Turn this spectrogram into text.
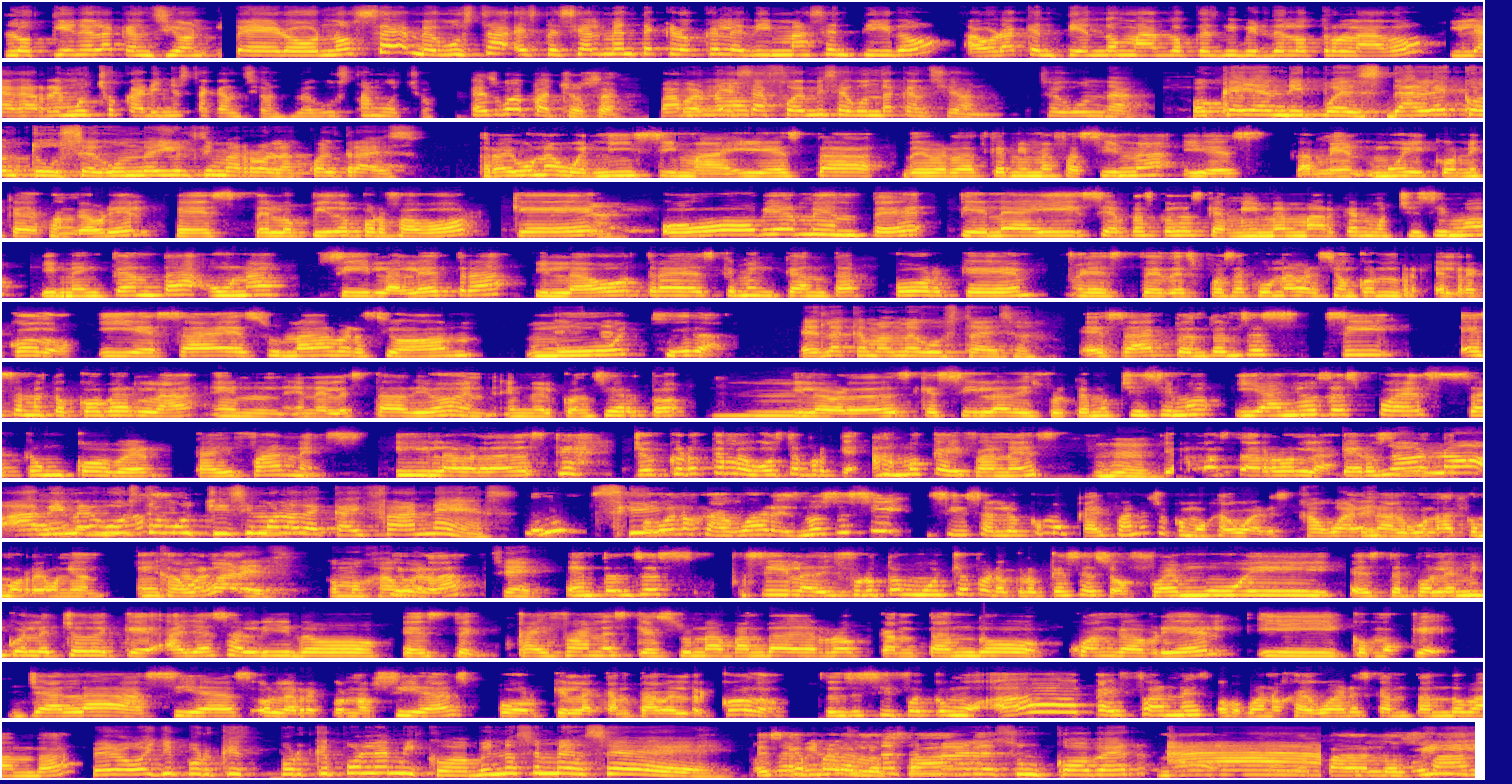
lo tiene la canción, pero no sé, me gusta, especialmente creo que le di más sentido ahora que entiendo más lo que es vivir del otro lado y le agarré mucho cariño a esta canción, me gusta mucho. Es guapachosa. Vámonos. esa fue mi segunda canción. Segunda. Ok, Andy, pues dale con tu segunda y última rola, ¿cuál traes? Traigo una buenísima y esta de verdad que a mí me fascina y es también muy icónica de Juan Gabriel. Es Te lo pido por favor, que obviamente tiene ahí ciertas cosas que a mí me marcan muchísimo y me encanta una, sí, la letra y la otra es que me encanta porque este después sacó una versión con el recodo y esa es una versión muy chida. Es la que más me gusta esa. Exacto, entonces sí, esa me tocó verla en, en el estadio, en, en el concierto, y la verdad es que sí la disfruté muchísimo. Y años después saca un cover Caifanes. Y la verdad es que yo creo que me gusta porque amo Caifanes y amo esta rola. Pero no, no, a mí me gusta muchísimo la de Caifanes. Sí. O bueno, Jaguares. No sé si, si salió como Caifanes o como Jaguares. Jaguares. En alguna como reunión. ¿En Jaguares? Jaguares. Como Jaguares. ¿verdad? Sí. Entonces, sí, la disfruto mucho, pero creo que es eso. Fue muy este polémico el hecho de que haya salido este Caifanes, que es una banda de rock cantando Juan Gabriel y como que ya la hacías o la reconocías porque la cantaba el recodo. Entonces sí fue como, ah, Caifanes, o bueno, Jaguares cantando banda. Pero oye, ¿por qué, ¿por qué polémico? A mí no se me hace... Es que para los fans... es un cover. ah, para los fans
